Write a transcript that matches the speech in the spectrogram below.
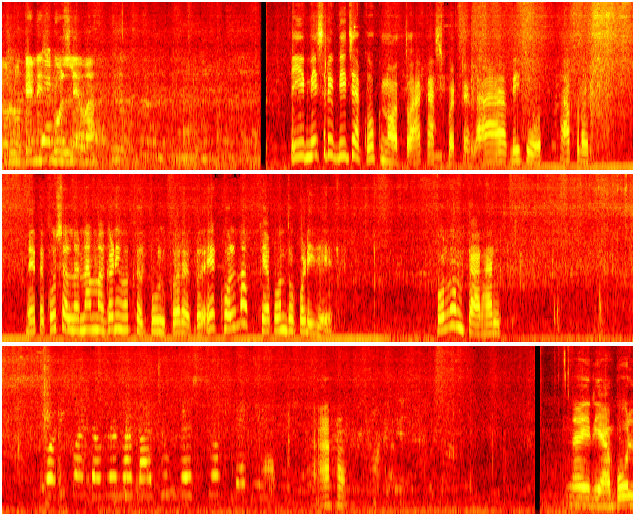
ઓલું ટેનિસ બોલ લેવા. એ મિશ્રી બીજા કોક નો હતો આકાશ પટેલ આ બીજો આપણો. મેં તો કુશલના નામમાં ઘણી વખત ભૂલ કરે તો એ ખોલમાં ક્યાંક ઊંધો પડી જાય. ખોલો ને કાર હાલ. હા હા નહીં રહ્યા. બોલ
